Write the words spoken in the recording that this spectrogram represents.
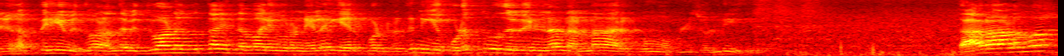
மிகப்பெரிய வித்வான். அந்த வித்வானுக்கு தான் இந்த மாதிரி ஒரு நிலை ஏற்பட்டிருக்கு. நீங்கள் கொடுத்து உதவினா நன்னா இருக்கும் அப்படின்னு சொல்லி தாராளமாக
